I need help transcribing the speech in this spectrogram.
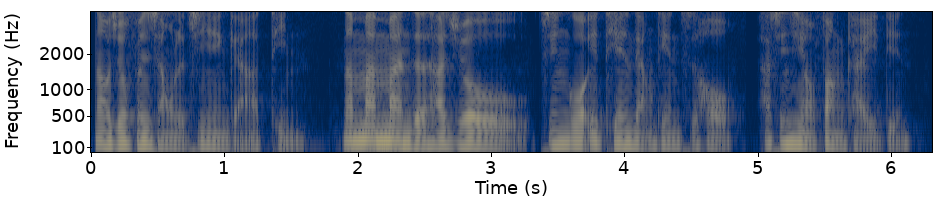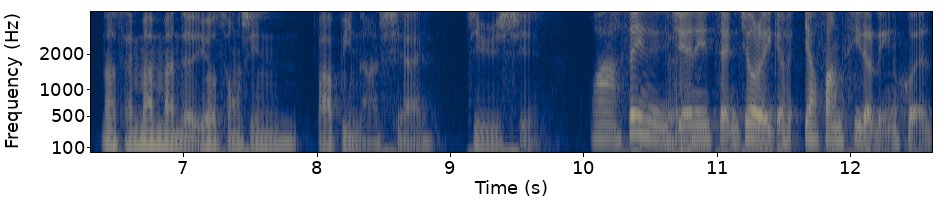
那我就分享我的经验给他听。那慢慢的，他就经过一天两天之后，他心情有放开一点，那才慢慢的又重新把笔拿起来继续写。哇！所以你觉得你拯救了一个要放弃的灵魂，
